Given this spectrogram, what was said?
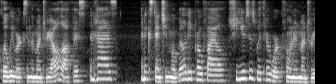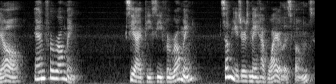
Chloe works in the Montreal office and has an extension mobility profile she uses with her work phone in Montreal and for roaming. CIPC for roaming, some users may have wireless phones,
